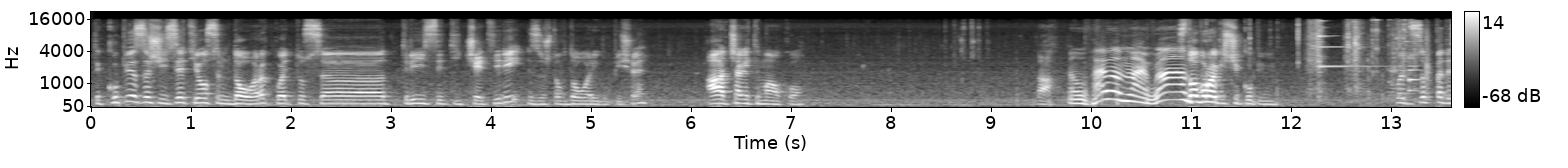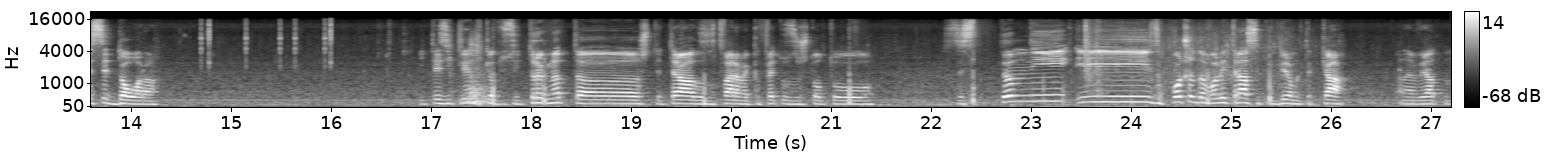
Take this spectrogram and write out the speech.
Ще купя за 68 долара, което са 34. Защо в долари го пише? А, чакайте малко. Да. 100 бройки ще купим. Което са 50 долара. И тези клиенти като си тръгнат, ще трябва да затваряме кафето, защото се стъмни и започва да вали. Трябва да се прибираме така. Най-вероятно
